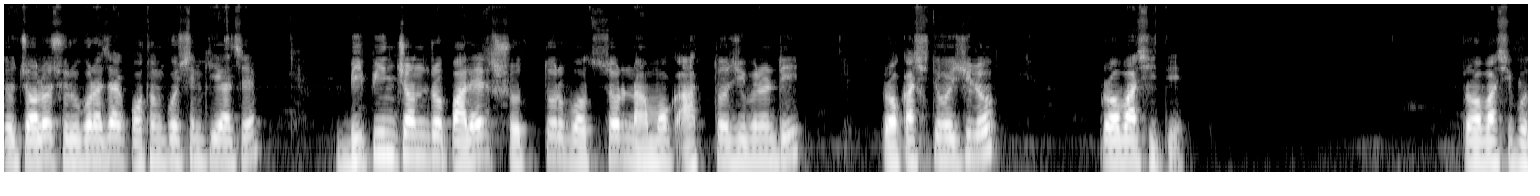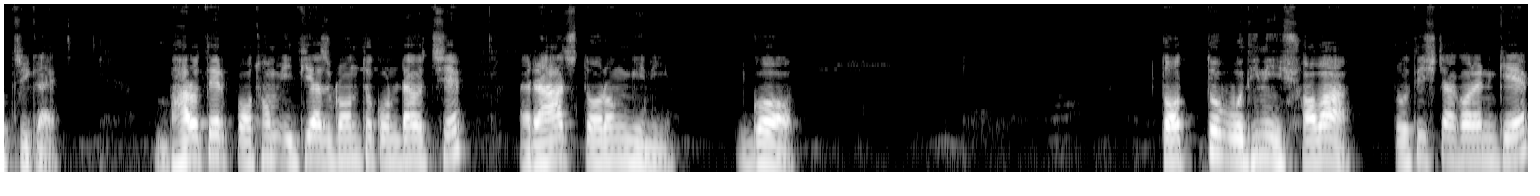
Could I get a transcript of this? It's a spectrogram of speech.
তো চলো শুরু করা যাক। প্রথম কোশ্চেন কী আছে? বিপিনচন্দ্র পালের সত্তর বৎসর নামক আত্মজীবনীটি প্রকাশিত হয়েছিল প্রবাসীতে, প্রবাসী পত্রিকায়। ভারতের প্রথম ইতিহাস গ্রন্থ কোনটা হচ্ছে? রাজ তরঙ্গিনী গ। তত্ত্ববোধিনী সভা প্রতিষ্ঠা করেন কে?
